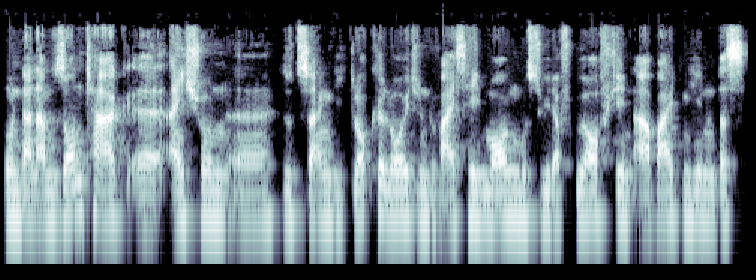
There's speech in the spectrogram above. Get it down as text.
und dann am Sonntag äh, eigentlich schon äh, sozusagen die Glocke läutet und du weißt, hey, morgen musst du wieder früh aufstehen, arbeiten gehen und das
